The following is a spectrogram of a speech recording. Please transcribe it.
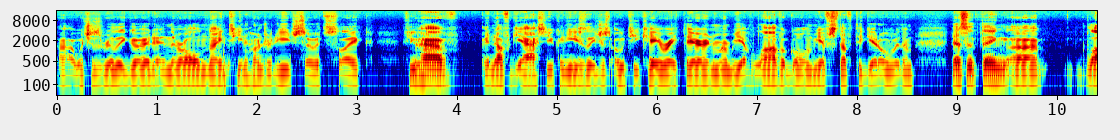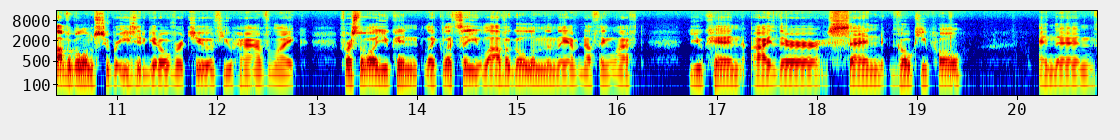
uh, which is really good, and they're all 1900 each. So it's like if you have enough gas, you can easily just OTK right there. And remember, you have Lava Golem, you have stuff to get over them. That's the thing, uh, Lava Golem's super easy to get over too if you have, like, first of all, you can, like, let's say you Lava Golem them, they have nothing left. You can either send Gokipole and then,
